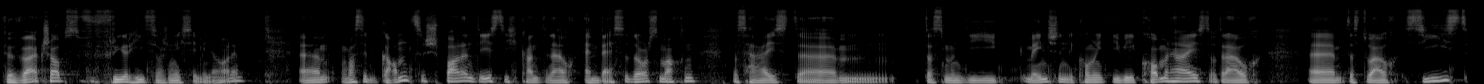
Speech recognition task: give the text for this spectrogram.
für Workshops, früher hieß es wahrscheinlich Seminare. Ähm, was eben ganz spannend ist, ich kann dann auch Ambassadors machen. Das heißt, ähm, dass man die Menschen in der Community willkommen heißt oder auch dass du auch siehst,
